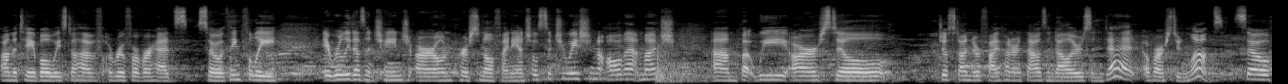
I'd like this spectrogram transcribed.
on the table, we still have a roof over our heads. So thankfully, it really doesn't change our own personal financial situation all that much. Um, but we are still just under $500,000 in debt of our student loans. So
